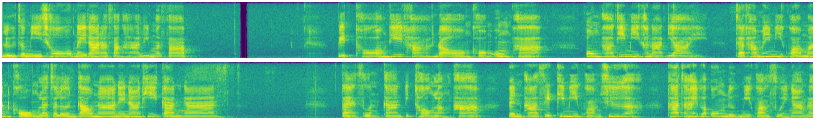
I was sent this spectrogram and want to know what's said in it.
หรือจะมีโชคในด้านอสังหาริมทรัพย์ ปิดทองที่ฐานรองขององค์พระ องค์พระที่มีขนาดใหญ่ จะทำให้มีความมั่นคงและเจริญก้าวหน้าในหน้าที่การงานแต่ส่วนการปิดทองหลังพระ เป็นภาสิทธิ์ที่มีความเชื่อ ถ้าจะให้พระองค์หนึ่งมีความสวยงามและ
